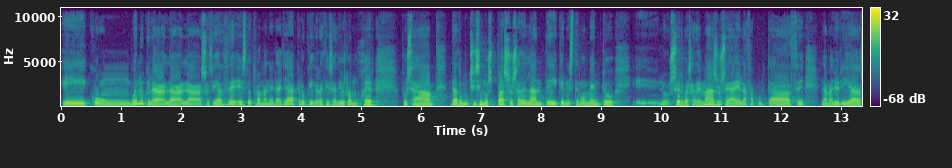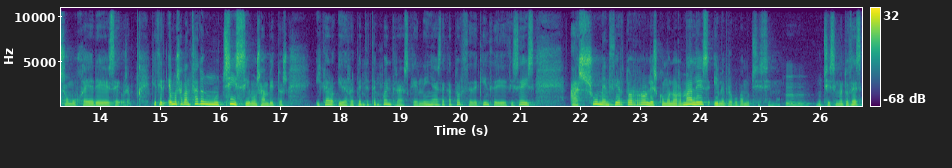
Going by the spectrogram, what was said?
eh, con bueno que la, la, la, sociedad es de otra manera ya, creo que gracias a Dios la mujer pues ha dado muchísimos pasos adelante y que en este momento eh, lo observas además, o sea, en la facultad eh, la mayoría son mujeres, o sea, decir, hemos avanzado en muchísimos ámbitos. Y claro, y de repente te encuentras que niñas de 14, de 15, de 16 asumen ciertos roles como normales y me preocupa muchísimo, uh -huh. muchísimo. Entonces,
